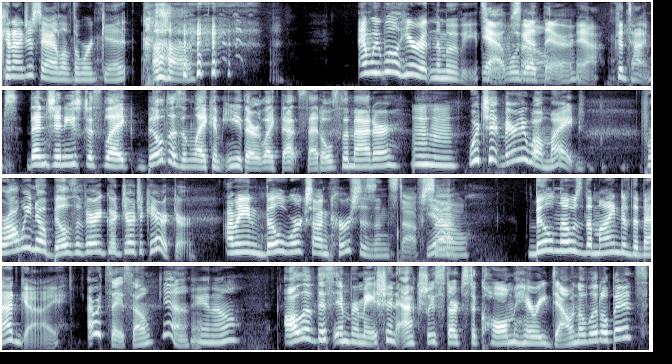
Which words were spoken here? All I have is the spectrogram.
Can I just say I love the word get? Uh-huh. And we will hear it in the movie. Too, Yeah, we'll so, get there. Yeah, good times. then Ginny's just like, Bill doesn't like him either. Like, that settles the matter. Mm-hmm. Which it very well might. For all we know, Bill's a very good judge of character. I mean, Bill works on curses and stuff, so Yeah. Bill knows the mind of the bad guy. I would say so. Yeah. You know. All of this information actually starts to calm Harry down a little bit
